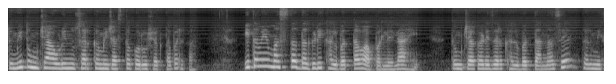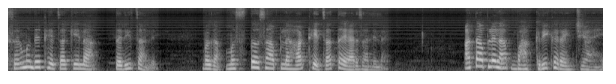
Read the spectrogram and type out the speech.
तुम्ही तुमच्या आवडीनुसार कमी जास्त करू शकता बरं का. इथं मी मस्त दगडी खलबत्ता वापरलेला आहे. तुमच्याकडे जर खलबत्ता नसेल तर मिक्सरमध्ये ठेचा केला तरी चालेल. बघा मस्त असा आपला हा ठेचा तयार झालेला आहे. आता आपल्याला भाकरी करायची आहे.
